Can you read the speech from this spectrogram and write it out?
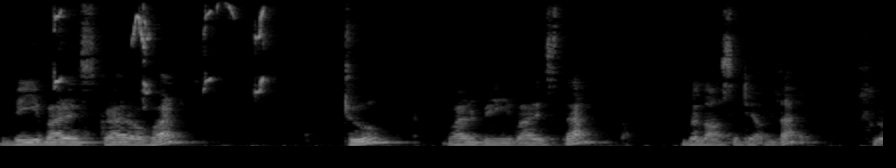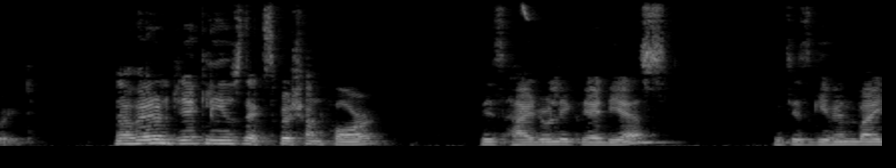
v bar square over 2 where v bar is the velocity of the fluid. Now we will directly use the expression for this hydraulic radius which is given by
